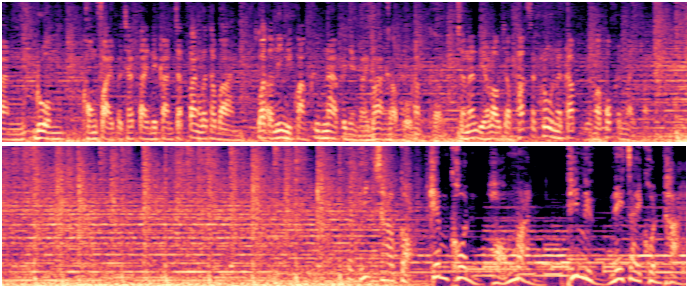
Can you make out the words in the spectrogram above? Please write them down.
การรวมของฝ่ายประชาธิปไตยในการจัดตั้งรัฐบาล ว่าตอนนี้มีความคืบหน้าเป็นอย่างไรบ้างครับผมนะครับฉะนั้นเดี๋ยวเราจะพักสักครู่นะครับเดี๋ยวมาพบกันใหม่ครับกะทิชาวเกาะเข้มข้นหอมมันที่หนึ่งในใจคนไทย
